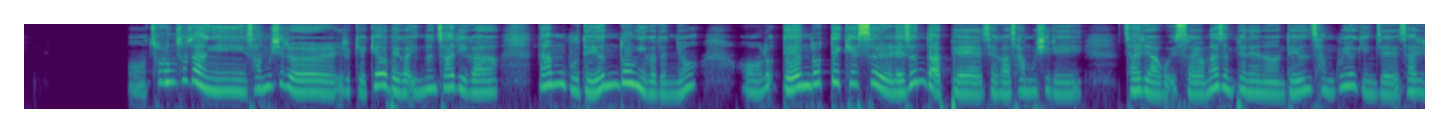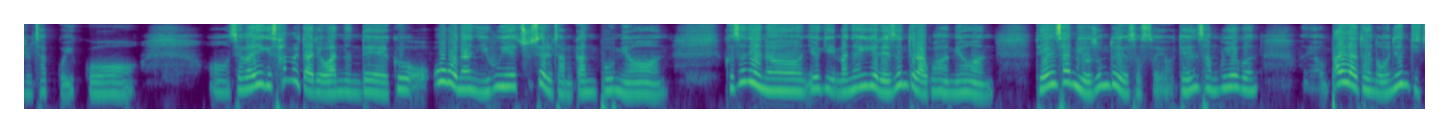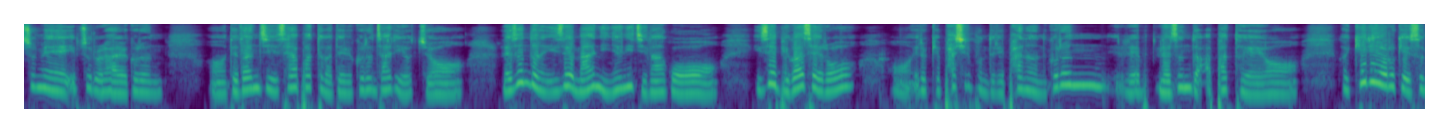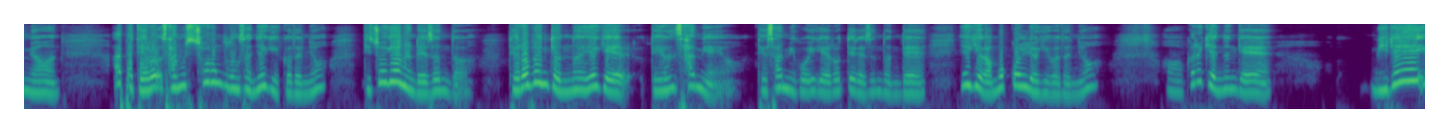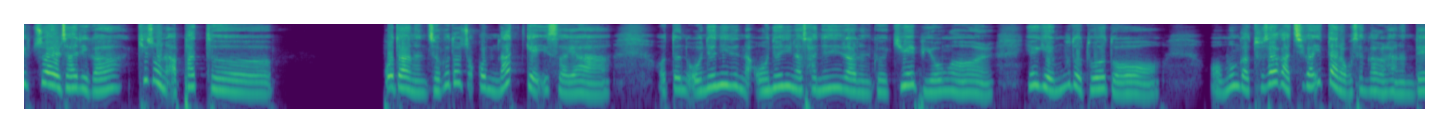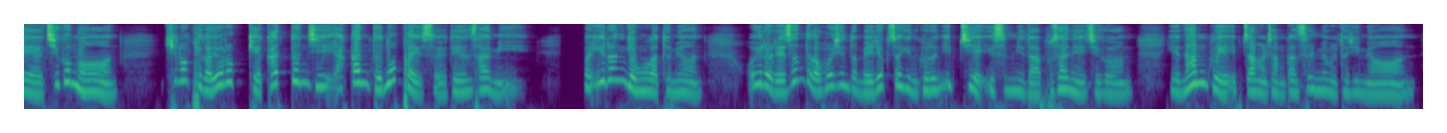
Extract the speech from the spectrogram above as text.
어, 초롱 소장이 사무실을 이렇게 개업해가 있는 자리가 남구 대연동이거든요. 어, 로- 대연 롯데캐슬 레전드 앞에 제가 사무실이 자리하고 있어요. 맞은편에는 대연 3구역이 이제 자리를 잡고 있고, 어, 제가 여기 3월 달에 왔는데, 그 오- 오고 난 이후에 추세를 잠깐 보면, 그전에는 여기 만약 이게 레전드라고 하면, 대연 3이 요 정도였었어요. 대연 3구역은 빨라도 한 5년 뒤쯤에 입주를 할 그런 어, 대단지 새 아파트가 될 그런 자리였죠. 레전드는 이제 만 2년이 지나고 이제 비과세로 어, 이렇게 파실 분들이 파는 그런 레, 전드 아파트예요. 그 길이 이렇게 있으면 앞에 대로 사무실 초롱부동산 여기 있거든요. 뒤쪽에는 레전드, 대로변 건너 여기에 대연 3이에요. 대3이고 이게 롯데 레전드인데 여기가 못골역이거든요. 어, 그렇게 있는 게 미래에 입주할 자리가 기존 아파트 보다는 적어도 조금 낮게 있어야 어떤 5년이나 5년이나 4년이라는 그 기회 비용을 여기에 묻어 두어도 어, 뭔가 투자 가치가 있다라고 생각을 하는데 지금은 키높이가 이렇게 같든지 약간 더 높아 있어요. 대연삼이. 그러니까 이런 경우 같으면 오히려 레전드가 훨씬 더 매력적인 그런 입지에 있습니다. 부산에 지금 이 남구의 입장을 잠깐 설명을 드리면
